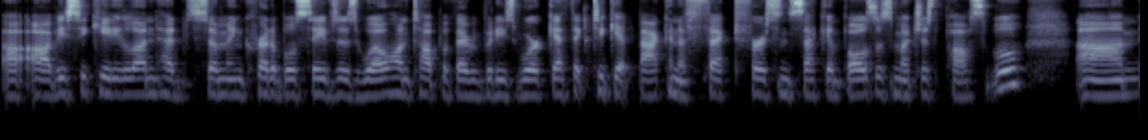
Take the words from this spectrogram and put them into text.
uh, obviously katie lund had some incredible saves as well on top of everybody's work ethic to get back and affect first and second balls as much as possible. Um,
